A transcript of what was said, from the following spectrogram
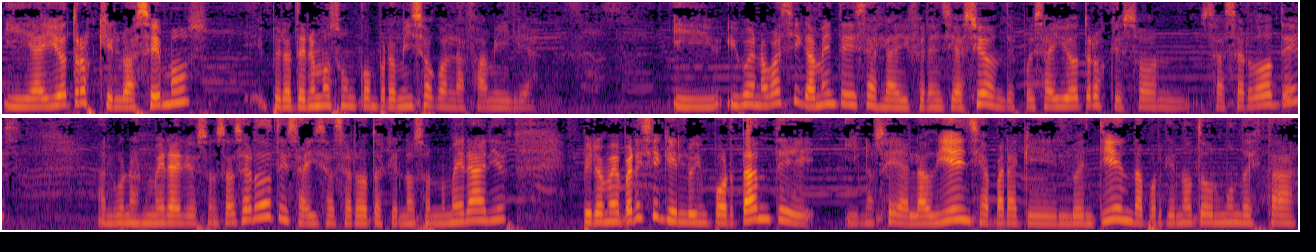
y hay otros que lo hacemos, pero tenemos un compromiso con la familia. Y, y bueno, básicamente esa es la diferenciación. Después hay otros que son sacerdotes, algunos numerarios son sacerdotes, hay sacerdotes que no son numerarios, pero me parece que lo importante, y no sé, a la audiencia para que lo entienda, porque no todo el mundo está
